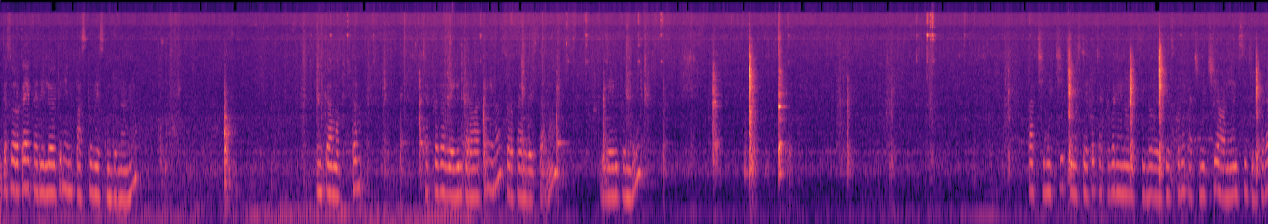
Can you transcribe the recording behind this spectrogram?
ఇంకా సొరకాయ కర్రీలో అయితే నేను పసుపు వేసుకుంటున్నాను. ఇంకా మొత్తం చక్కగా వేగిన తర్వాత నేను సొరకాయలు వేస్తాను. వేగుతుంది. పచ్చిమిర్చి పేస్ట్ అయితే చక్కగా నేను మిక్సీలో వేసేసుకొని పచ్చిమిర్చి ఆనియన్స్ జీలకర్ర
